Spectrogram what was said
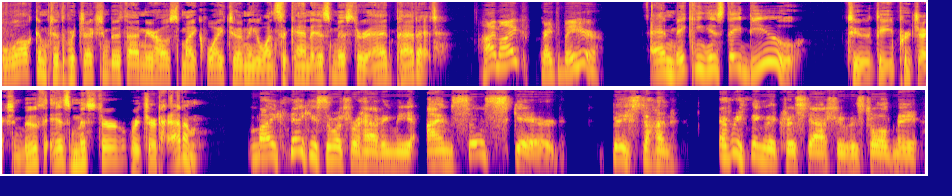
Welcome to the projection booth. I'm your host, Mike White. Joining me once again is Mr. Ed Pettit. Hi, Mike. Great to be here. And making his debut to the projection booth is Mr. Richard Hatem. Mike, thank you so much for having me. I'm so scared based on everything that Chris Dashu has told me.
